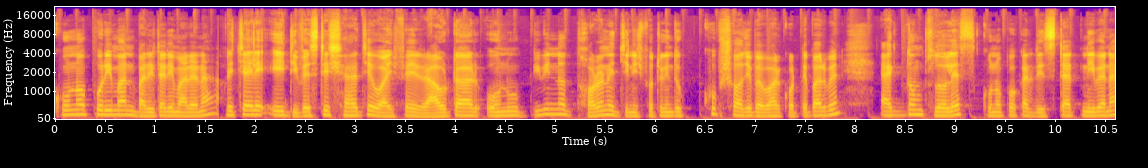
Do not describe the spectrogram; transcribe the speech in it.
কোনো পরিমাণ বাড়িটারি মারে না। আপনি চাইলে এই ডিভাইসটির সাহায্যে ওয়াইফাই রাউটার অনু বিভিন্ন ধরনের জিনিসপত্র কিন্তু খুব সহজে ব্যবহার করতে পারবেন। একদম ফ্লোলেস কোনো প্রকার রিস্টার্ট নিবে না।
